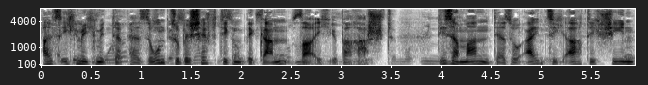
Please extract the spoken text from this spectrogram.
Als ich mich mit der Person zu beschäftigen begann, war ich überrascht. Dieser Mann, der so einzigartig schien,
